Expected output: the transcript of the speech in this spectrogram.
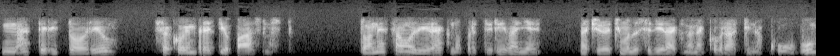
na teritoriju sa kojim preti opasnost. To ne samo direktno proterivanje, znači recimo da se direktno neko vrati na Kubu,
